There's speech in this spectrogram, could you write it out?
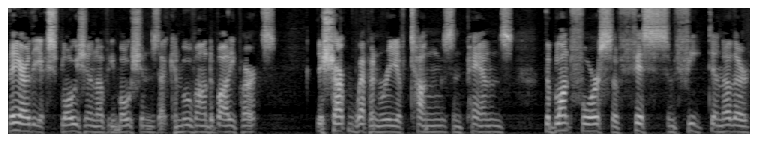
They are the explosion of emotions that can move on to body parts, the sharp weaponry of tongues and pens, the blunt force of fists and feet and other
